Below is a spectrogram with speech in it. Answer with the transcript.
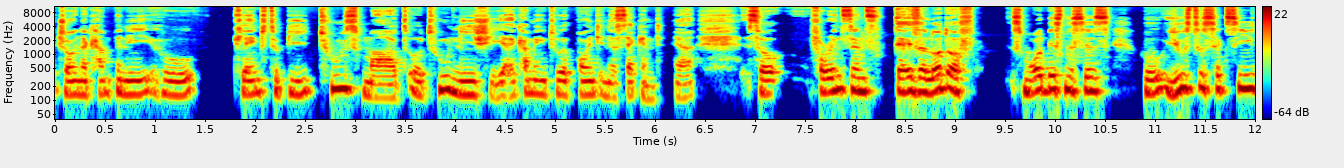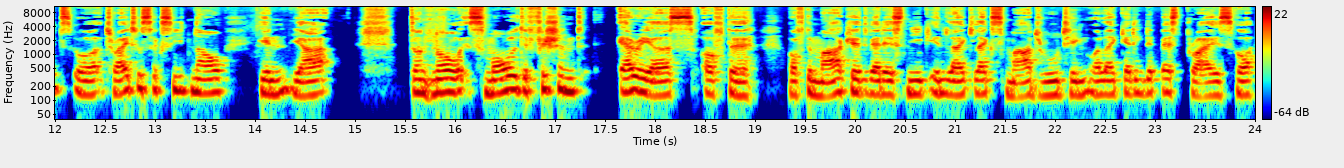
join a company who claims to be too smart or too nichey. I coming to a point in a second. Yeah. So for instance, there is a lot of small businesses who used to succeed or try to succeed now in, yeah, don't know, small deficient areas of the of the market where they sneak in like like smart routing or like getting the best price or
